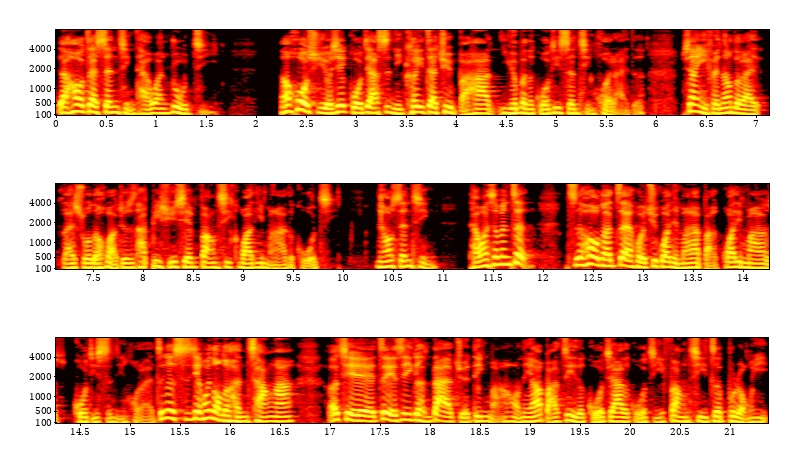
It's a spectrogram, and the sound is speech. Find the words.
然后再申请台湾入籍，然后或许有些国家是你可以再去把他原本的国籍申请回来的。像以肥当德来来说的话，就是他必须先放弃瓜地马拉的国籍，然后申请台湾身份证，之后呢再回去瓜地马拉把瓜地马拉国籍申请回来。这个时间会弄得很长啊，而且这也是一个很大的决定嘛。哈，你要把自己的国家的国籍放弃，这不容易。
